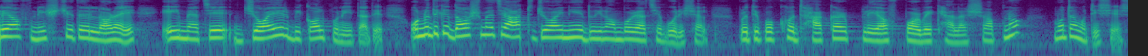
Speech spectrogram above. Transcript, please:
প্লে অফ নিশ্চিতের লড়াইয়ে এই ম্যাচে জয়ের বিকল্প নেই তাদের। অন্যদিকে দশ ম্যাচে আট জয় নিয়ে দুই নম্বরে আছে বরিশাল। প্রতিপক্ষ ঢাকার প্লে অফ পর্বে খেলার স্বপ্ন মোটামুটি শেষ।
